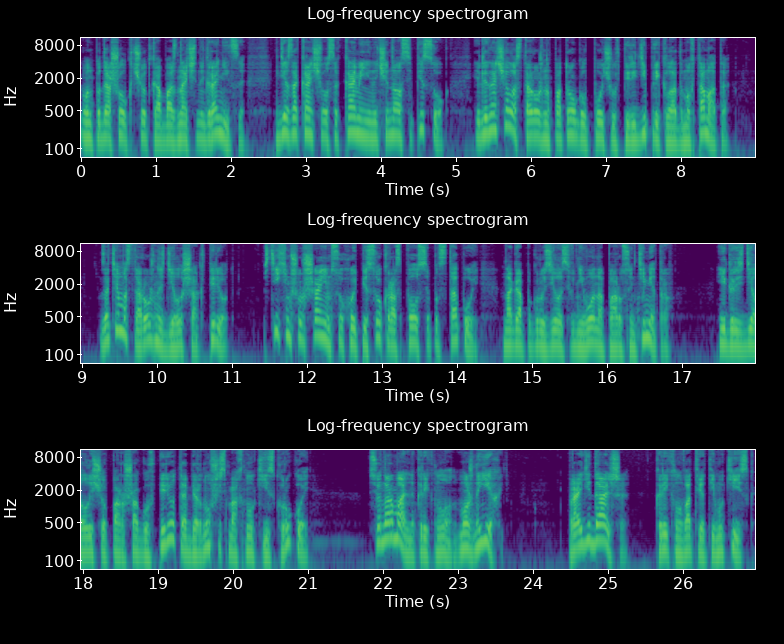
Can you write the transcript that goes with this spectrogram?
Он подошел к четко обозначенной границе, где заканчивался камень и начинался песок, и для начала осторожно потрогал почву впереди прикладом автомата. Затем осторожно сделал шаг вперед. С тихим шуршанием сухой песок расползся под стопой, нога погрузилась в него на пару сантиметров. Игорь сделал еще пару шагов вперед и, обернувшись, махнул киску рукой. «Все нормально», — крикнул он, — «можно ехать». «Пройди дальше», — крикнул в ответ ему Кийск.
